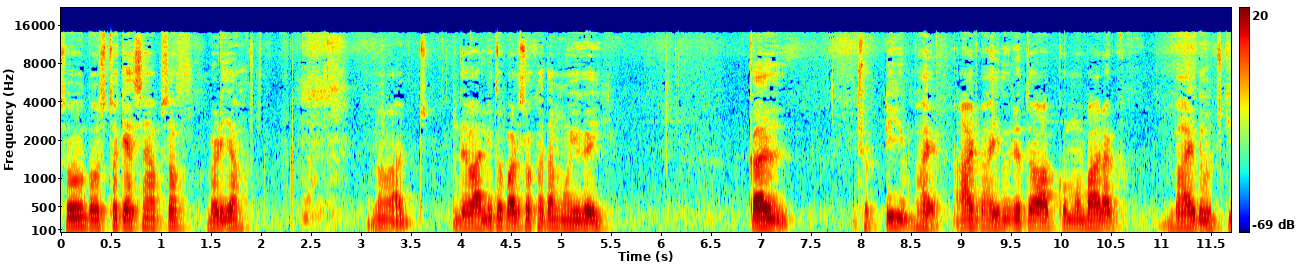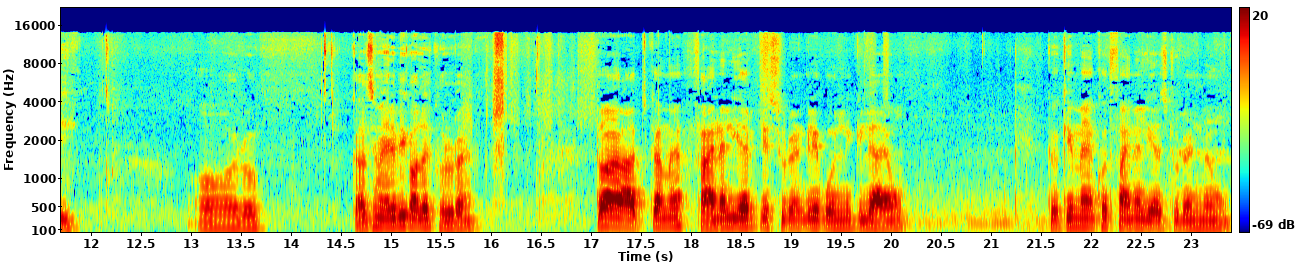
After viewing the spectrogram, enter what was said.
सो so, दोस्तों कैसे हैं आप सब? बढ़िया। नो आज दिवाली तो परसों ख़त्म हो ही गई। कल छुट्टी भाई आज भाई दूज है तो आपको मुबारक भाई दूज की। और कल से मेरे भी कॉलेज खुल रहे हैं। तो आज का मैं फाइनल ईयर के स्टूडेंट के लिए बोलने के लिए आया हूँ। क्योंकि मैं खुद फाइनल ईयर स्टूडेंट में हूँ।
